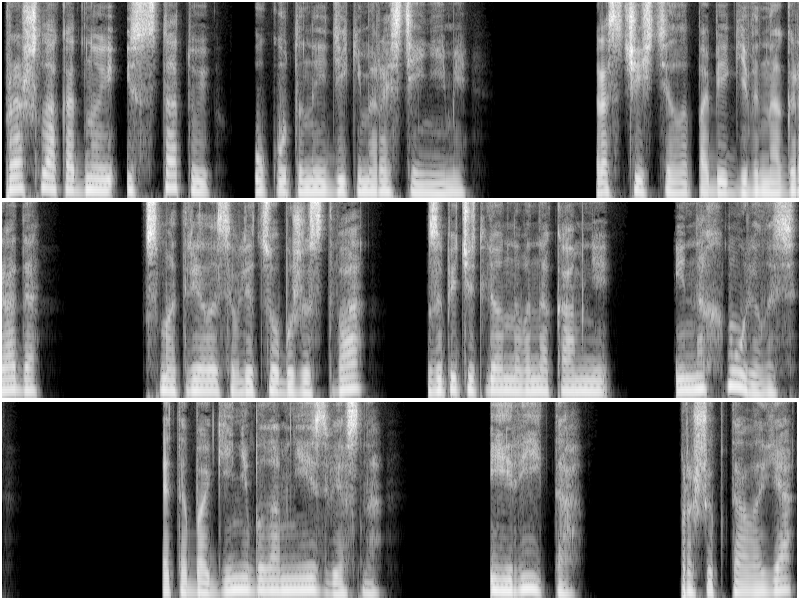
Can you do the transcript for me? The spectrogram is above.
Прошла к одной из статуй, укутанной дикими растениями. Расчистила побеги винограда, всмотрелась в лицо божества, запечатленного на камне, и нахмурилась. Эта богиня была мне известна. «Ирита», — прошептала я,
